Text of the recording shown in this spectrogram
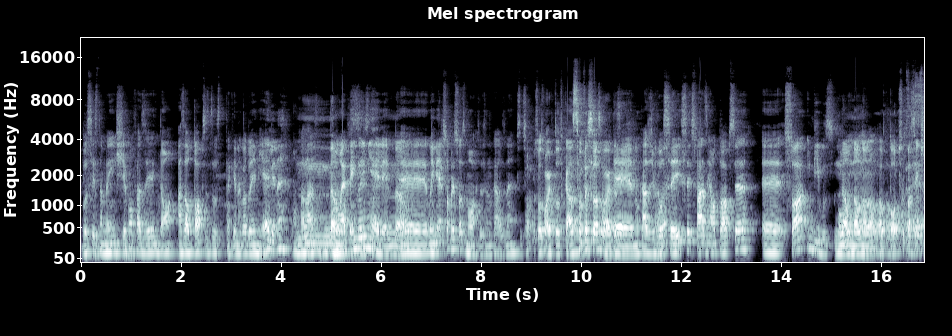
Vocês também chegam a fazer, então, as autópsias do, daquele negócio do ML, né? Vamos falar. Não. é bem do ML. É, Não. é- o ML é só pessoas mortas, no caso, né? São pessoas mortas, em todo caso são pessoas mortas. É, no caso de Ah, vocês, vocês fazem autópsia é, só em vivos. Não, Ou- não, não, não. Autópsia o paciente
